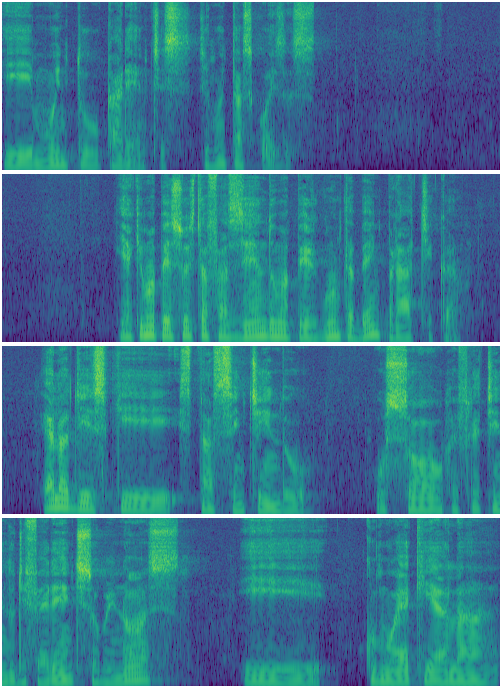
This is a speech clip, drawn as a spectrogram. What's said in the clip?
e muito carentes de muitas coisas. E aqui uma pessoa está fazendo uma pergunta bem prática. Ela diz que está sentindo o sol refletindo diferente sobre nós e como é que ela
